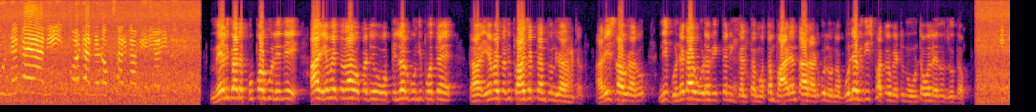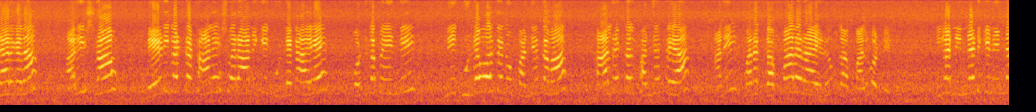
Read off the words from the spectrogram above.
గుండెకాయ అని ఇంకోటి అన్నాడు ఒకసారి ఆ వీడియో ఇటు మేడికాడ కుప్ప కూలింది. ఆ ఏమైతుందా? ఒకటి ఓ పిల్లర్ గుంగిపోతే ఏమైతుంది? ప్రాజెక్ట్ అంతుంది కదా అంటారు హరీష్ రావు గారు నీ గుండెకాయ కూడా విక్తే నీకు వెళ్తా మొత్తం బాడెంత ఆరు అడుగులు ఉన్న గుండె తీసి పక్కకు పెట్టు నువ్వు ఉంటావో లేదో చూద్దాం. విన్నారు కదా? హరీష్ రావు వేడిగట్ట కాళేశ్వరానికి గుండెకాయే కొట్టుకపోయింది నీ గుండె పోతే నువ్వు పనిచేస్తావా కాలరెక్కలు పనిచేస్తాయా అని మన గప్పాల రాయుడు గప్పాలు కొట్టిండు. ఇక నిన్నటికి నిన్న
